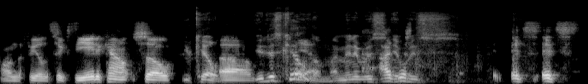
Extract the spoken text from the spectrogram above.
on the Field 68 account. So you killed. Um, you just killed yeah. them. I mean, it was. I it just, was. It's it's.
